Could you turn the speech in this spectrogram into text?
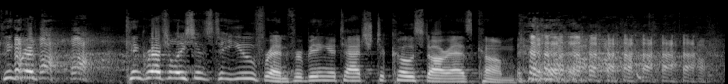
Congrat- Congratulations to you, friend, for being attached to co-star as Come.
